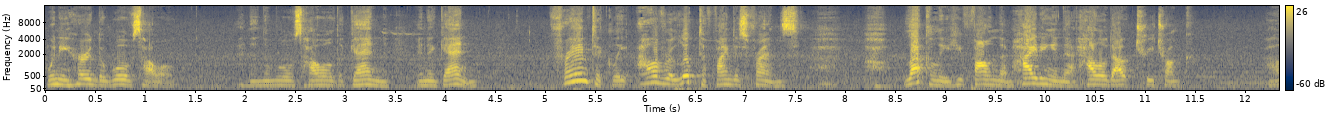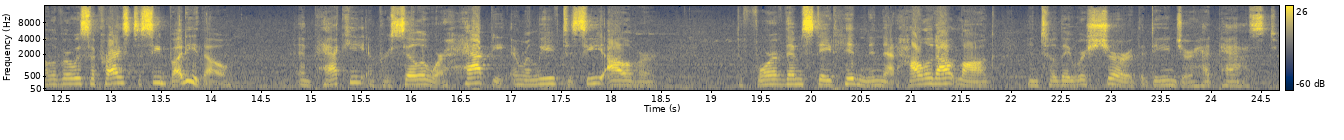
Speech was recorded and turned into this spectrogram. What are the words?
when he heard the wolves howl. And then the wolves howled again and again. Frantically, Oliver looked to find his friends. Luckily, he found them hiding in that hollowed out tree trunk. Oliver was surprised to see Buddy, though, and Packy and Priscilla were happy and relieved to see Oliver. The four of them stayed hidden in that hollowed out log until they were sure the danger had passed.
